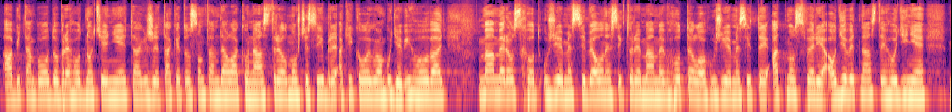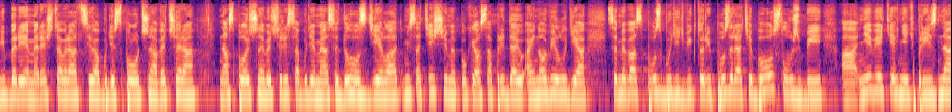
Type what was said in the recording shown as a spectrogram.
a aby tam bolo dobré hodnotenie, takže takéto som tam dala ako nástrel. Môžete si vybrať, akýkoľvek vám bude vyhovovať. Máme rozchod, užijeme si wellnessy, ktoré máme v hoteloch, užijeme si tej atmosféry a o 19. hodine vyberieme reštauráciu a bude spoločná večera. Na spoločnej večeri sa budeme asi dlho zdieľať. My sa tešíme, pokiaľ sa pridajú aj noví ľudia. Chceme vás pozbudiť, vy, ktorí pozeráte bohoslužby a neviete hneď prísť na,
